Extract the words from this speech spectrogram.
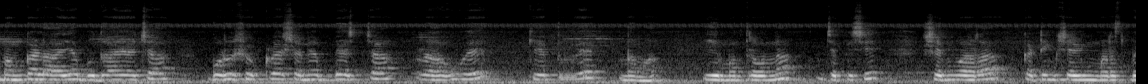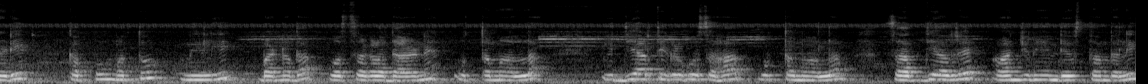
ಮಂಗಳಾಯ ಬುಧಾಯ ಚ, ಗುರು ಶುಕ್ರ ಶನಿಭ್ಯಶ್ಚ, ರಾಹುವೆ ಕೇತುವೆ ನಮ. ಈ ಮಂತ್ರವನ್ನು ಜಪಿಸಿ ಶನಿವಾರ ಕಟಿಂಗ್ ಶೇವಿಂಗ್ ಮಾಡಿಸ್ಬೇಡಿ. ಕಪ್ಪು ಮತ್ತು ನೀಲಿ ಬಣ್ಣದ ವಸ್ತ್ರಗಳ ಧಾರಣೆ ಉತ್ತಮ ಅಲ್ಲ. ವಿದ್ಯಾರ್ಥಿಗಳಿಗೂ ಸಹ ಉತ್ತಮ ಅಲ್ಲ. ಸಾಧ್ಯ ಆದರೆ ಆಂಜನೇಯನ ದೇವಸ್ಥಾನದಲ್ಲಿ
